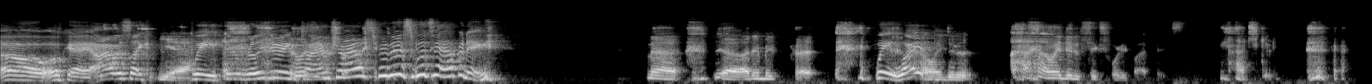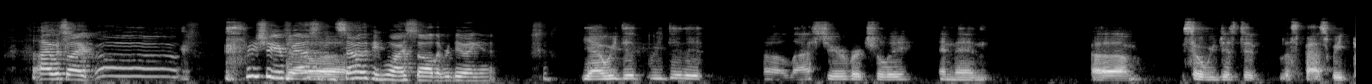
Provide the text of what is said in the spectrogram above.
Oh, okay. I was like, Yeah. wait, they're really doing time trials for this? What's happening? Nah, yeah, I didn't make the cut. Wait, what? I only did it. I only did a 6:45 pace. Not just kidding. I was like, oh, pretty sure you're No, faster uh, than some of the people I saw that were doing it. Yeah, we did. We did it uh, last year virtually, and then um, so we just did this past week.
